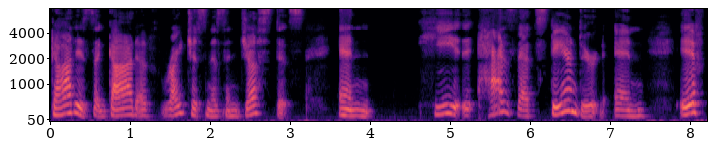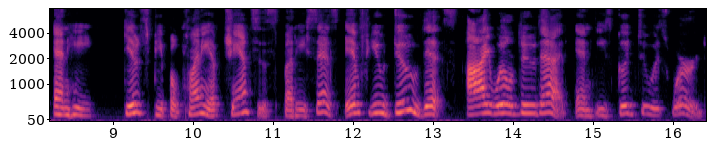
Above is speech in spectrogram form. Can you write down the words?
God is a God of righteousness and justice. And he has that standard. And if, and he gives people plenty of chances, but he says, if you do this, I will do that. And he's good to his word.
